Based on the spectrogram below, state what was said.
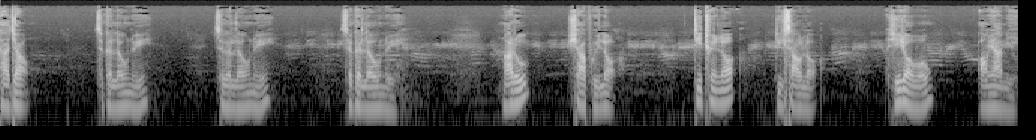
ဒါကြောင့်စကလုံးတွေစကလုံးတွေစကလုံးတွေငါတို့ရှာဖွေလော့တီထွင်လော့တီဆောက်လော့ အရေးတော်ပုံအောင်ရမည်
